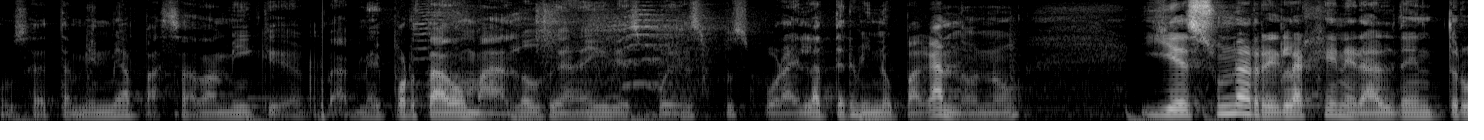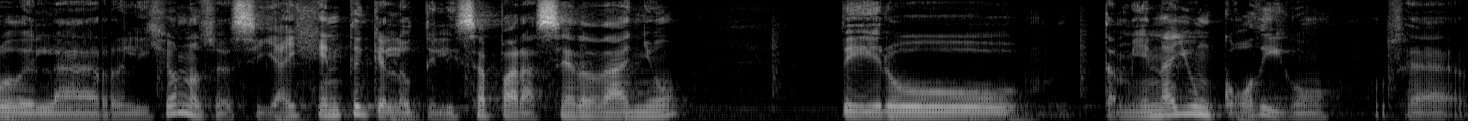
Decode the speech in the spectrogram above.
O sea, también me ha pasado a mí que me he portado mal, o sea, y después, pues por ahí la termino pagando, ¿no? Y es una regla general dentro de la religión. O sea, sí hay gente que la utiliza para hacer daño, pero también hay un código. O sea,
